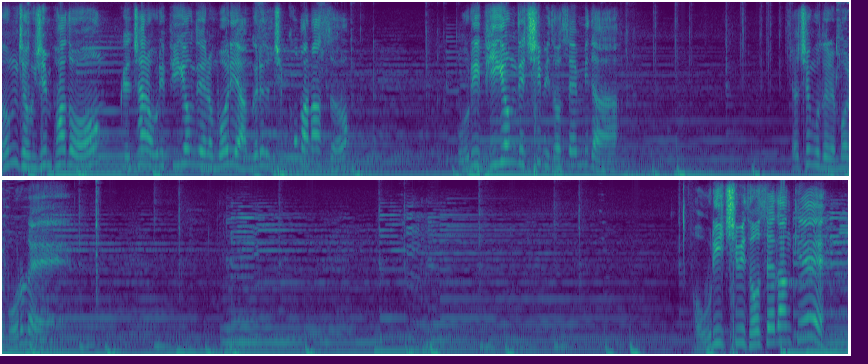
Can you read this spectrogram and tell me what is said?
응 정신파동. 괜찮아. 우리 비경대는 머리 안 그래도 칩고 많았어. 우리 비경대 칩이 더 셉니다. 저 친구들은 뭘 모르네. 어, 우리 칩이 더 세단께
